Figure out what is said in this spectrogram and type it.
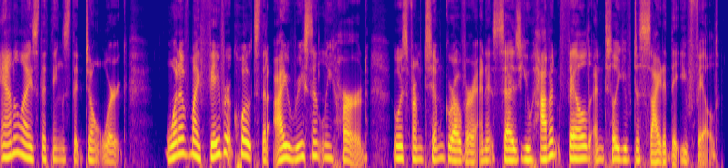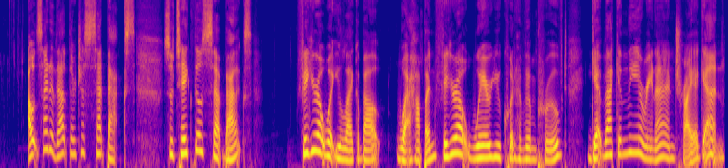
Analyze the things that don't work. One of my favorite quotes that I recently heard was from Tim Grover, and it says, You haven't failed until you've decided that you failed. Outside of that, they're just setbacks. So take those setbacks, figure out what you like about what happened, figure out where you could have improved, get back in the arena and try again.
